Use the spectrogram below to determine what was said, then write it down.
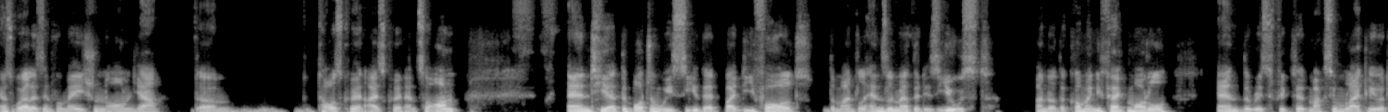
as well as information on, yeah, um, tau squared, I squared, and so on. And here at the bottom, we see that by default, the Mantel-Haenszel method is used under the common effect model, and the restricted maximum likelihood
